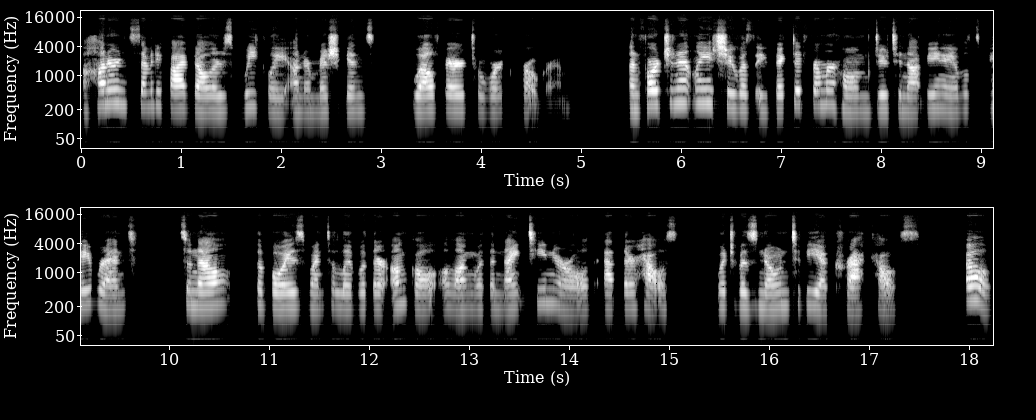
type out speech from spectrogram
$175 weekly under Michigan's Welfare to Work program. Unfortunately, she was evicted from her home due to not being able to pay rent, so now the boys went to live with their uncle along with a 19 year old at their house, which was known to be a crack house. Oh,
